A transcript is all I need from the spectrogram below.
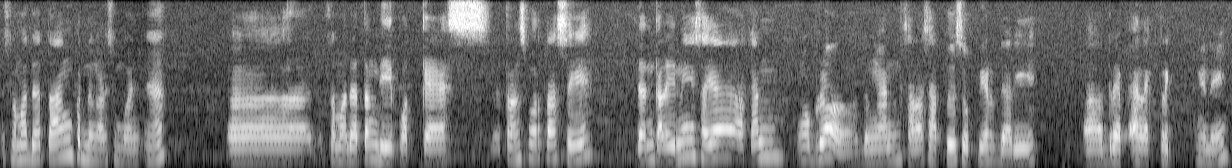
Selamat datang pendengar semuanya. Eh, selamat datang di podcast transportasi dan kali ini saya akan ngobrol dengan salah satu supir dari eh, Grab Electric ini.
